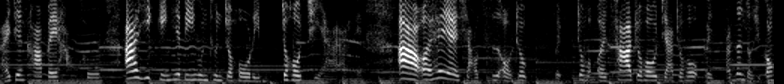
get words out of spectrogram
哪一间咖啡好喝啊，一间那米粉汤就好啉就好吃。啊，哎，迄个小吃哦，就就哎，差就好食就好，哎，反正就是讲，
